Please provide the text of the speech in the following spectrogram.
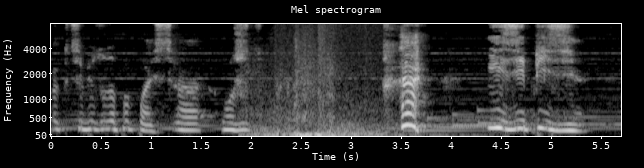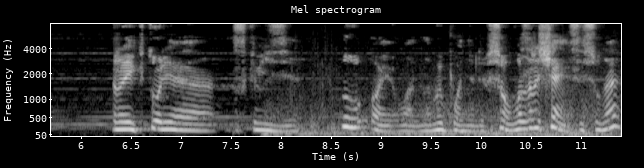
Как тебе туда попасть? А, может... Ха! Изи-пизи. Траектория сквизи. Ну, ой, ладно, вы поняли. Все, возвращаемся сюда.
